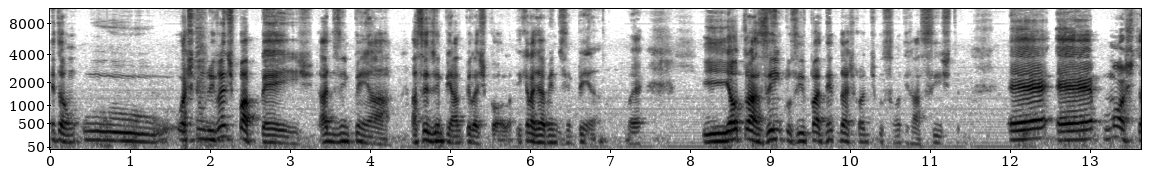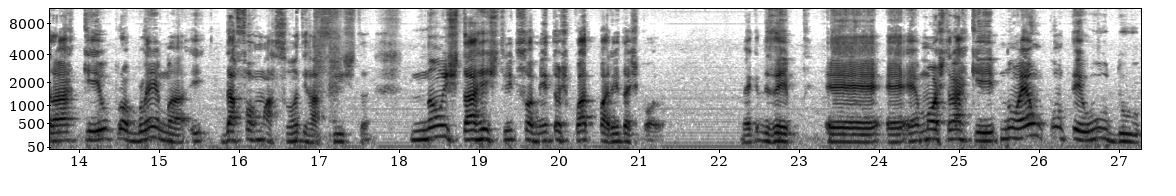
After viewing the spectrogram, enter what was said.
Então, o, eu acho que um dos grandes papéis a desempenhar a ser desempenhado pela escola e que ela já vem desempenhando. Né? E ao trazer, inclusive, para dentro da escola de discussão antirracista, é, é mostrar que o problema da formação antirracista não está restrito somente aos quatro paredes da escola. Né? Quer dizer, é, é, é mostrar que não é um conteúdo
